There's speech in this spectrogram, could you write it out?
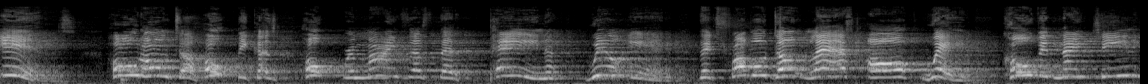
ends. Hold on to hope because hope reminds us that pain will end, that trouble don't last always. COVID 19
